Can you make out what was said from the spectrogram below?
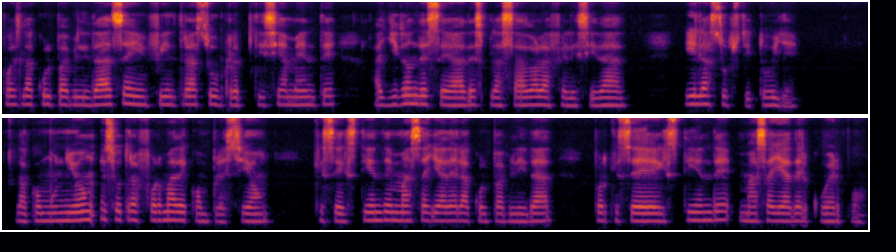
pues la culpabilidad se infiltra subrepticiamente allí donde se ha desplazado a la felicidad y la sustituye. La comunión es otra forma de compleción que se extiende más allá de la culpabilidad porque se extiende más allá del cuerpo.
